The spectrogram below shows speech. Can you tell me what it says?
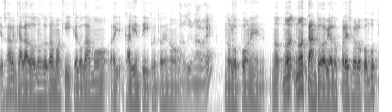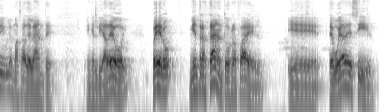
Ellos saben que a las dos nosotros estamos aquí, que lo damos calientico, entonces no. Pero de una vez. No lo ponen. No, no, están todavía los precios de los combustibles, más adelante en el día de hoy. Pero, mientras tanto, Rafael, eh, te voy a decir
